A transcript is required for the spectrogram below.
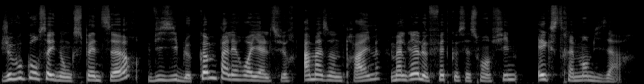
Je vous conseille donc Spencer, visible comme Palais Royal sur Amazon Prime, malgré le fait que ce soit un film extrêmement bizarre.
